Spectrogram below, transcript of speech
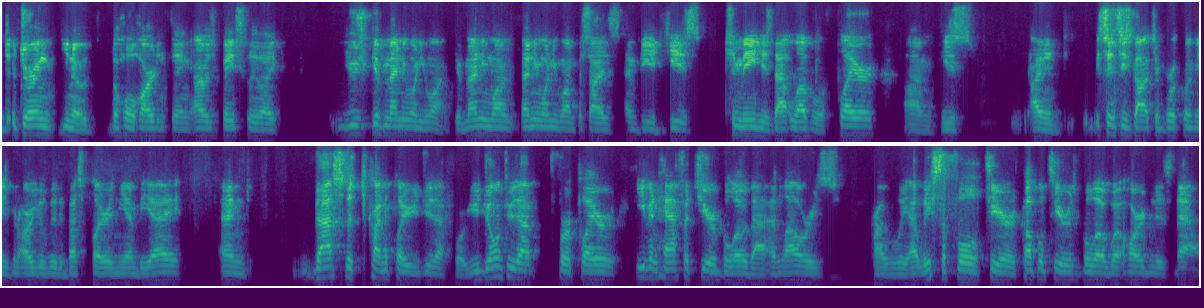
d- during you know the whole Harden thing, I was basically like, you should give him anyone you want. Give him anyone anyone you want besides Embiid. He's to me, he's that level of player. Um, he's I mean, since he's got to Brooklyn, he's been arguably the best player in the NBA, and that's the kind of player you do that for. You don't do that for a player even half a tier below that, and Lowry's probably at least a full tier, a couple tiers below what Harden is now.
